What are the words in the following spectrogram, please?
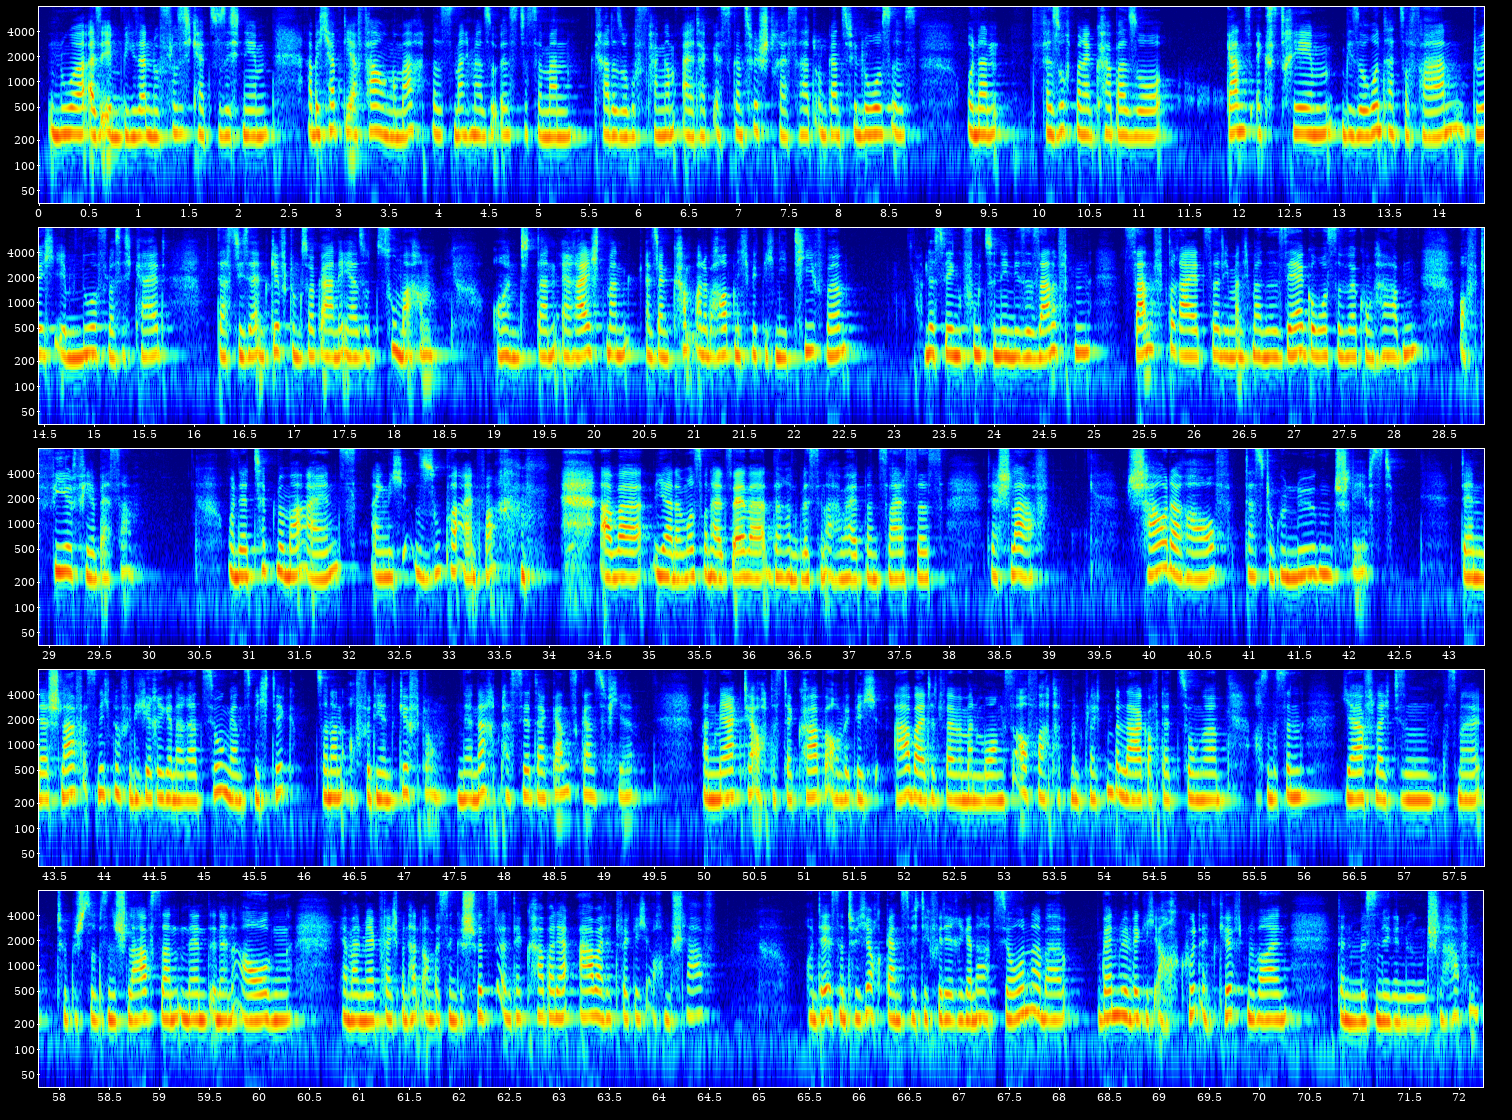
nur, also eben wie gesagt, nur Flüssigkeit zu sich nehmen. Aber ich habe die Erfahrung gemacht, dass es manchmal so ist, dass wenn man gerade so gefangen im Alltag ist, ganz viel Stress hat und ganz viel los ist und dann versucht man den Körper so ganz extrem wie so runterzufahren durch eben nur Flüssigkeit, dass diese Entgiftungsorgane eher so zumachen. Und dann erreicht man, also dann kommt man überhaupt nicht wirklich in die Tiefe. Und deswegen funktionieren diese sanften, sanften Reize, die manchmal eine sehr große Wirkung haben, oft viel, viel besser. Und der Tipp Nummer eins, eigentlich super einfach, aber ja, da muss man halt selber daran ein bisschen arbeiten. Und zwar ist das der Schlaf. Schau darauf, dass du genügend schläfst. Denn der Schlaf ist nicht nur für die Regeneration ganz wichtig, sondern auch für die Entgiftung. In der Nacht passiert da ganz, ganz viel. Man merkt ja auch, dass der Körper auch wirklich arbeitet, weil wenn man morgens aufwacht, hat man vielleicht einen Belag auf der Zunge, auch so ein bisschen, ja, vielleicht diesen, was man typisch so ein bisschen Schlafsand nennt, in den Augen. Ja, man merkt vielleicht, man hat auch ein bisschen geschwitzt. Also der Körper, der arbeitet wirklich auch im Schlaf. Und der ist natürlich auch ganz wichtig für die Regeneration, aber wenn wir wirklich auch gut entgiften wollen, dann müssen wir genügend schlafen.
